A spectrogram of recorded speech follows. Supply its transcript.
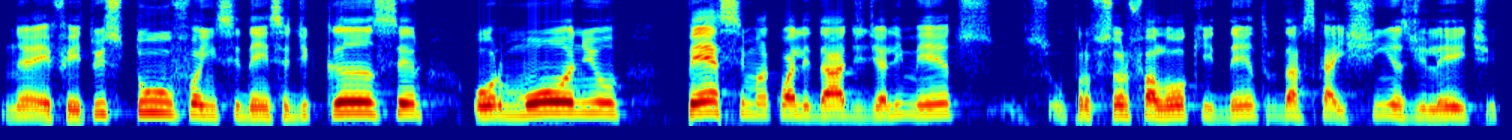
né? efeito estufa, incidência de câncer, hormônio, péssima qualidade de alimentos. O professor falou que dentro das caixinhas de leite,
